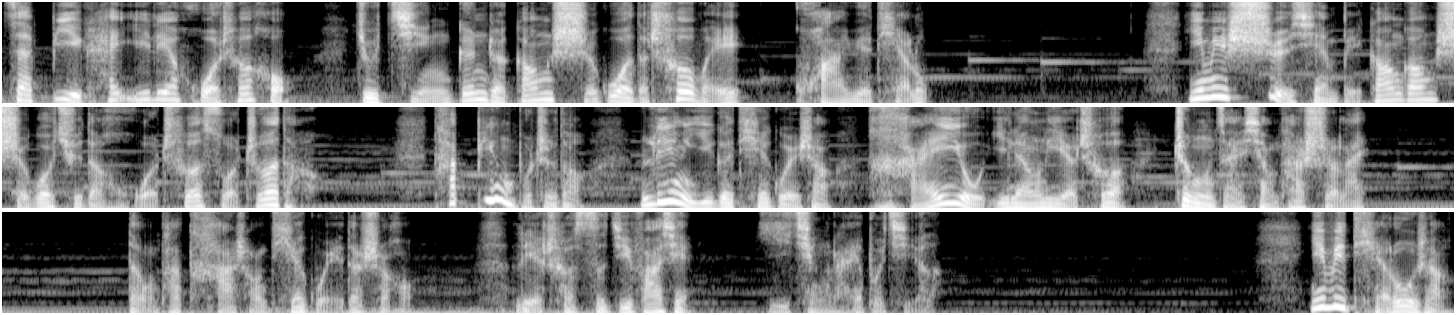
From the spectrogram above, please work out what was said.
在避开一列货车后，就紧跟着刚驶过的车尾跨越铁路。因为视线被刚刚驶过去的火车所遮挡，他并不知道另一个铁轨上还有一辆列车正在向他驶来。等他踏上铁轨的时候，列车司机发现已经来不及了。因为铁路上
